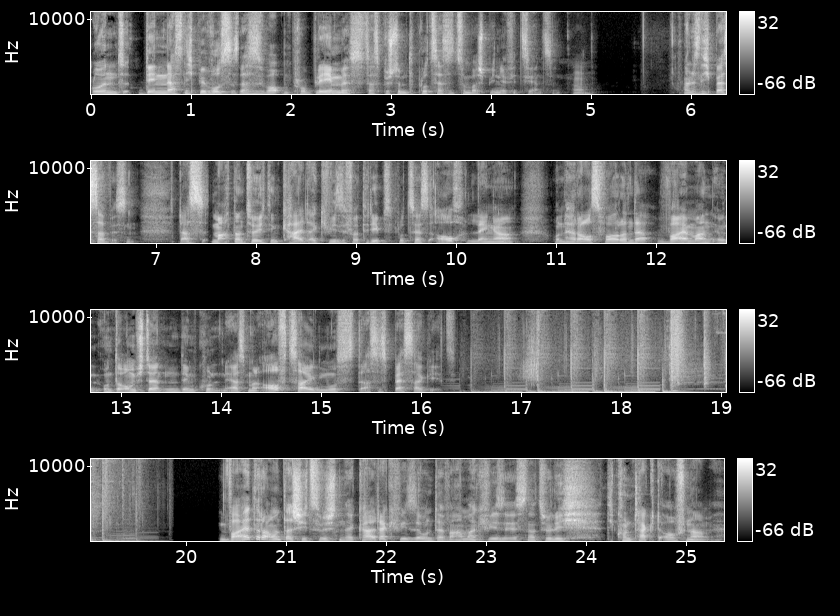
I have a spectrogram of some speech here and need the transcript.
Und denen das nicht bewusst ist, dass es überhaupt ein Problem ist, dass bestimmte Prozesse zum Beispiel ineffizient sind. Ne? Und es nicht besser wissen. Das macht natürlich den Kaltakquise-Vertriebsprozess auch länger und herausfordernder, weil man unter Umständen dem Kunden erstmal aufzeigen muss, dass es besser geht. Ein weiterer Unterschied zwischen der Kaltakquise und der Warmakquise ist natürlich die Kontaktaufnahme.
